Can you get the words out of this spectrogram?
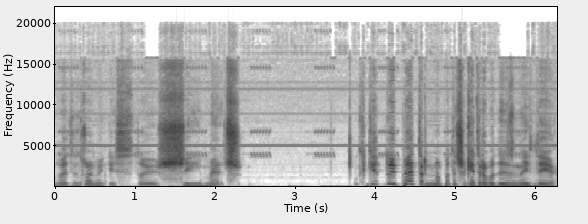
Давайте зробимо якийсь стоящий меч. Такий той Петр, на патички треба десь знайти.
